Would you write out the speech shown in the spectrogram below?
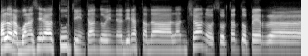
Allora, buonasera a tutti, intanto in diretta da Lanciano, soltanto per uh,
